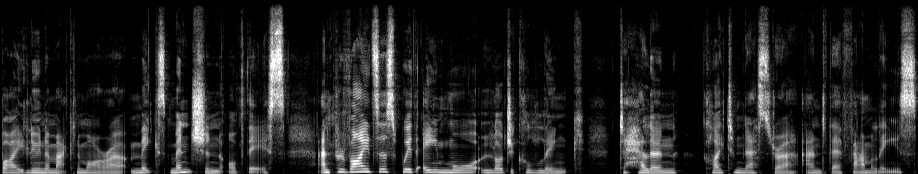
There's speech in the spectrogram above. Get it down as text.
by Luna McNamara makes mention of this and provides us with a more logical link to Helen, Clytemnestra, and their families.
